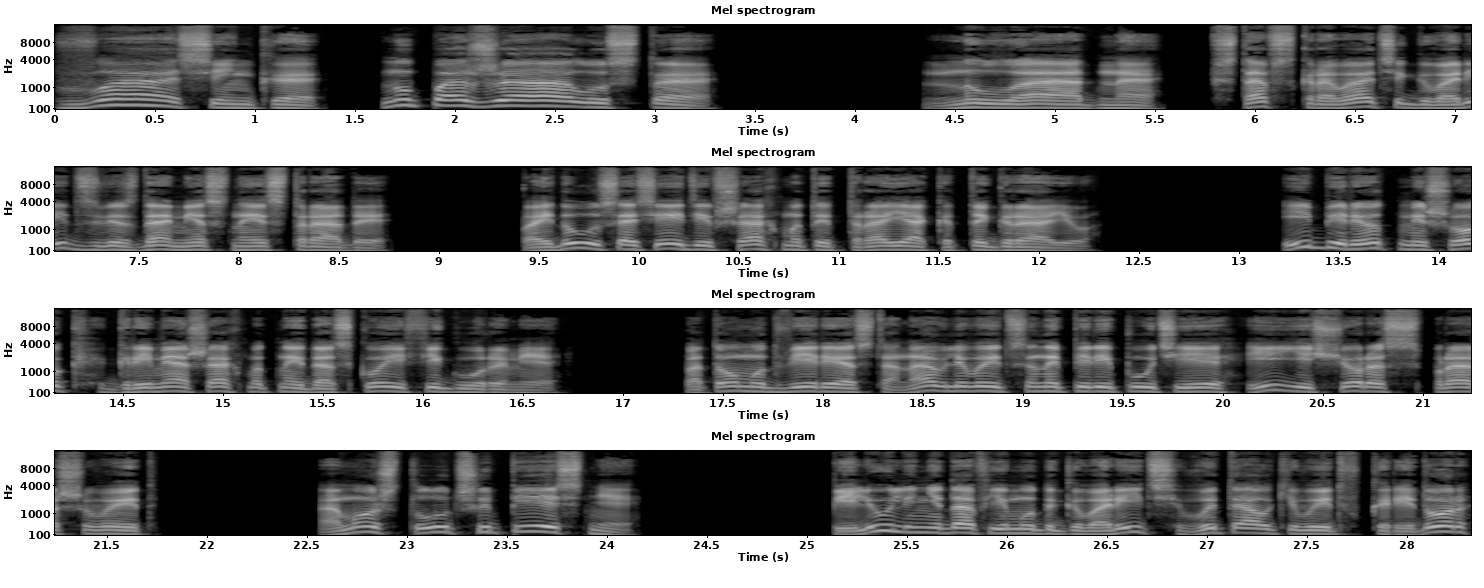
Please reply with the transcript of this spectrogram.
«Васенька, ну пожалуйста!» «Ну ладно», — встав с кровати, говорит звезда местной эстрады. «Пойду у соседей в шахматы трояк отыграю». И берет мешок, гремя шахматной доской и фигурами. Потом у двери останавливается на перепутье и еще раз спрашивает, «А может, лучше песни?» Пилюля, не дав ему договорить, выталкивает в коридор,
